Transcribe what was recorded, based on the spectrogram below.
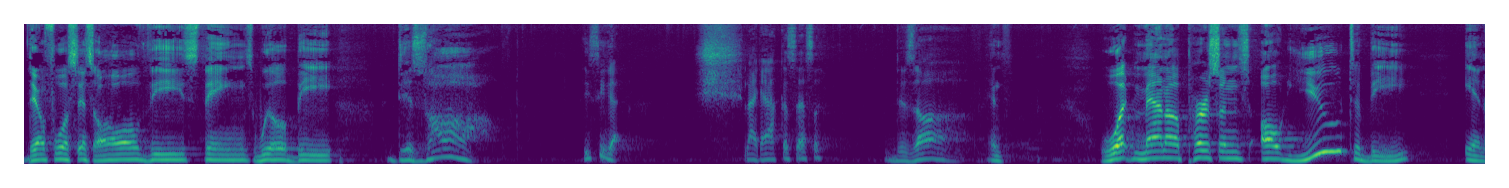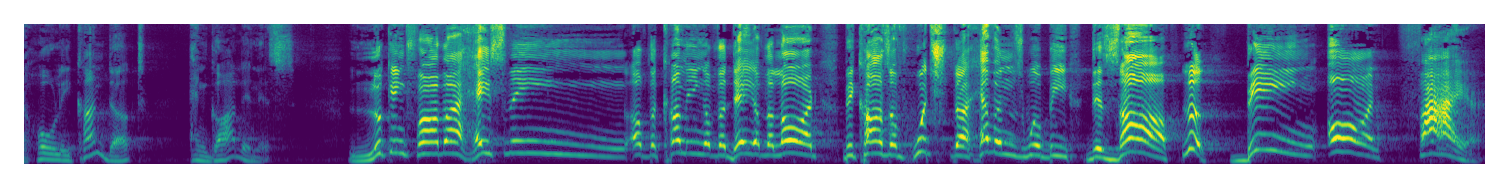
Therefore, since all these things will be dissolved, you see that? Shh, like Alka-Seltzer? Dissolve. And what manner of persons ought you to be in holy conduct and godliness? Looking for the hastening of the coming of the day of the Lord, because of which the heavens will be dissolved. Look, being on fire.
